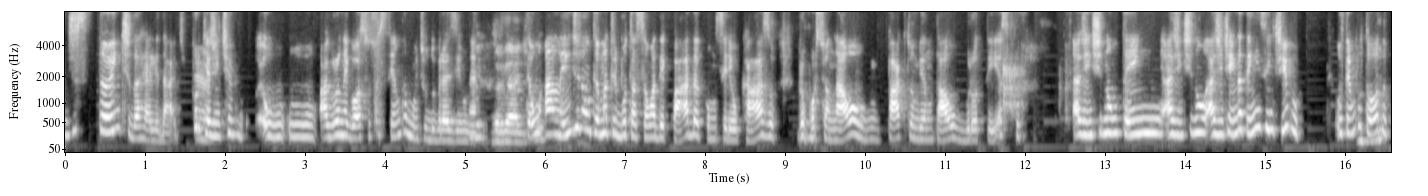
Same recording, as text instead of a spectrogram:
distante da realidade, porque é. a gente, o, o, agronegócio sustenta muito do Brasil, né? Verdade. Então, além de não ter uma tributação adequada, como seria o caso, proporcional ao impacto ambiental grotesco, a gente não tem, a gente não, a gente ainda tem incentivo o tempo uhum. todo.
